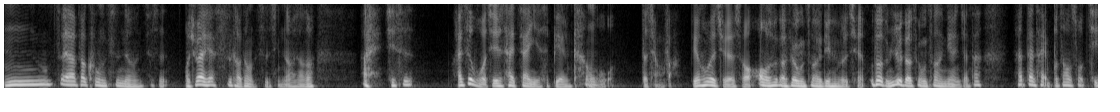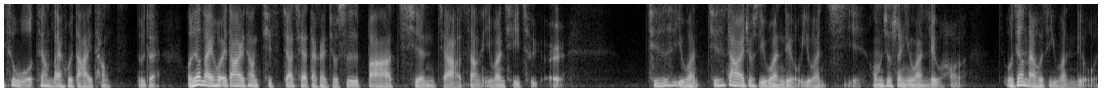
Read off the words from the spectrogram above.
嗯，这要不要控制呢？就是我就在思考这种事情，然后想说，哎，其实还是我其实太在意的是别人看我的想法，别人会不会觉得说，哦，他打商务舱一定很有钱，我到怎么又打商务舱一定很有钱？但他但他也不知道说，其实我这样来回搭一趟，对不对？我这样来回搭一趟，其实加起来大概就是八千加上一万七除以二。其实是一万，其实大概就是一万六、一万七，我们就算一万六好了。我这样来回是一万六，哎，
